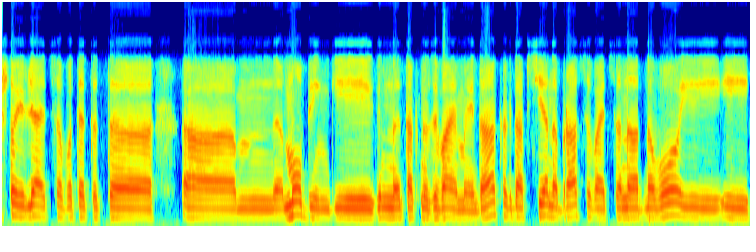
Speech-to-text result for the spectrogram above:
что является вот этот э, э, мобинг и так называемый, да, когда все набрасываются на одного и, и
